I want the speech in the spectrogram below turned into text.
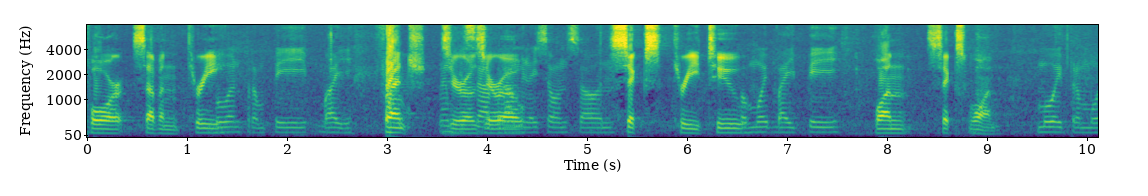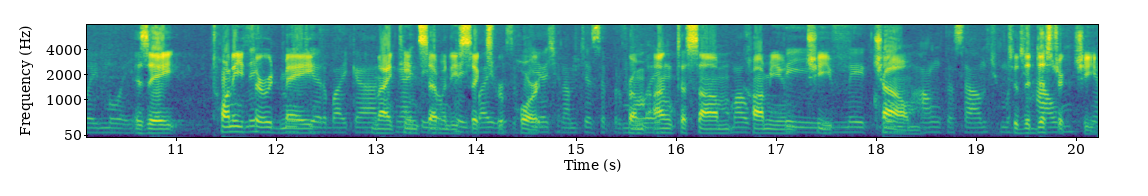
473 French 00632 161 is a 23rd May 1976 report from Ang Ta Saom Commune Chief Chaum to the District Chief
